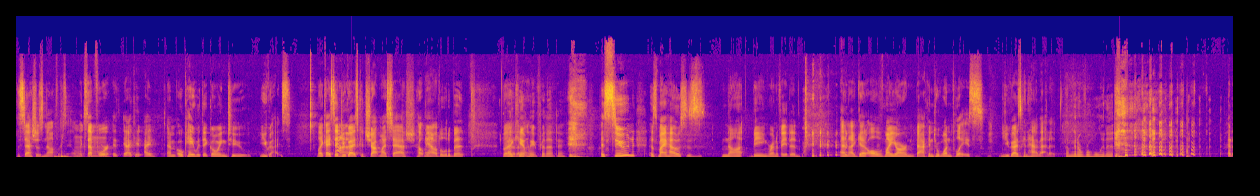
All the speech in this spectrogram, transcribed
the stash is not for sale, except for it, I could I am okay with it going to you guys. Like I said, you guys could shop my stash, help me out a little bit. But I can't uh, wait for that day. as soon as my house is not being renovated and I get all of my yarn back into one place, you guys can have at it. I'm gonna roll in it. I d-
